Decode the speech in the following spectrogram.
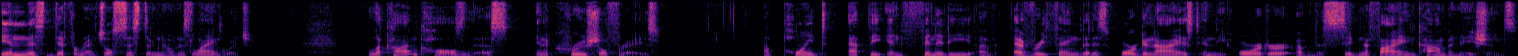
in this differential system known as language. Lacan calls this, in a crucial phrase, a point at the infinity of everything that is organized in the order of the signifying combinations.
